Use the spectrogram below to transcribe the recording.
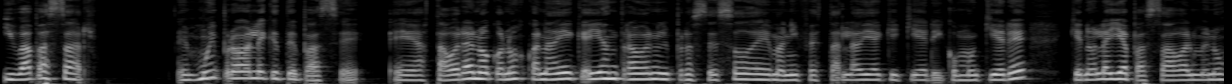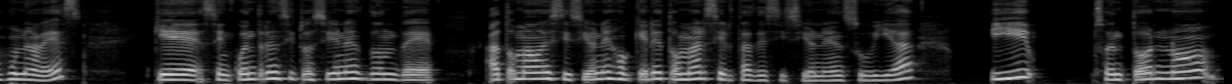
Y va a pasar. Es muy probable que te pase. Eh, hasta ahora no conozco a nadie que haya entrado en el proceso de manifestar la vida que quiere y como quiere, que no le haya pasado al menos una vez, que se encuentra en situaciones donde ha tomado decisiones o quiere tomar ciertas decisiones en su vida y su entorno,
